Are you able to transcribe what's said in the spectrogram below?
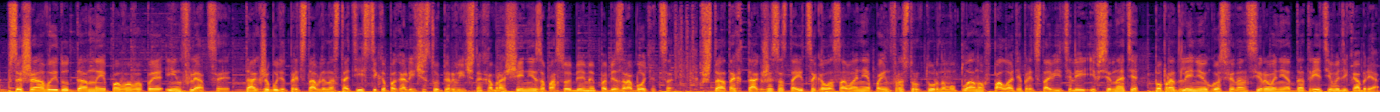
в США выйдут данные по ВВП и инфляции. Также будет представлена статистика по количеству первичных обращений за пособиями по безработице. В Штатах также состоится голосование по инфраструктурному плану в Палате представителей и в Сенате по продлению госфинансирования до 3 декабря.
